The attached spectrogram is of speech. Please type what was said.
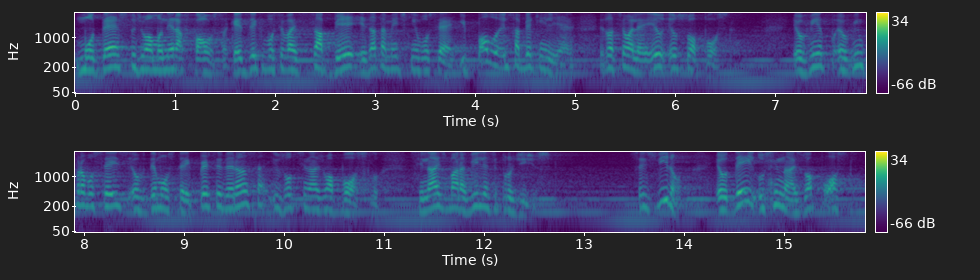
modesto de uma maneira falsa, quer dizer que você vai saber exatamente quem você é. E Paulo, ele sabia quem ele era. Ele falou assim: Olha, eu, eu sou apóstolo. Eu vim, eu vim para vocês, eu demonstrei perseverança e os outros sinais de um apóstolo, sinais, maravilhas e prodígios. Vocês viram? Eu dei os sinais do apóstolo.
